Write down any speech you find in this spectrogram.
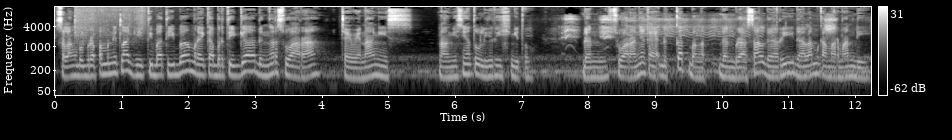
Selang beberapa menit lagi, tiba-tiba mereka bertiga dengar suara cewek nangis. Nangisnya tuh lirih gitu. Dan suaranya kayak deket banget dan berasal dari dalam kamar mandi.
